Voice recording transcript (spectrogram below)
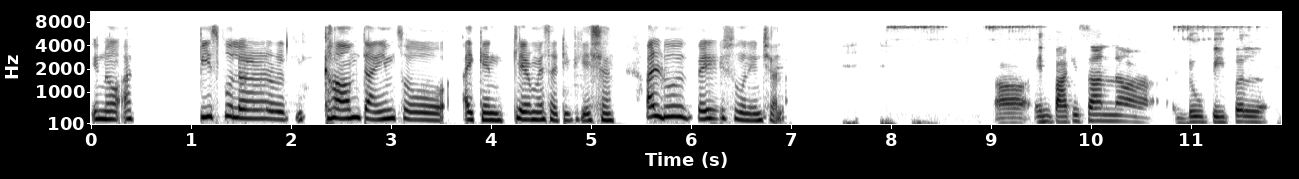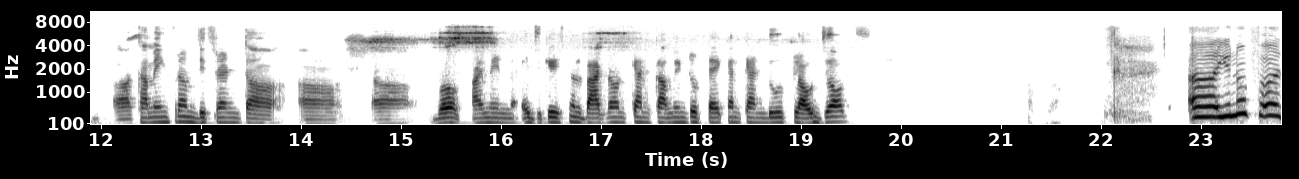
you know a peaceful or calm time so i can clear my certification. I'll do it very soon inshallah. Uh, in Pakistan, uh, do people uh, coming from different uh, uh, uh, work, I mean, educational background, can come into tech and can do cloud jobs? uh you know for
